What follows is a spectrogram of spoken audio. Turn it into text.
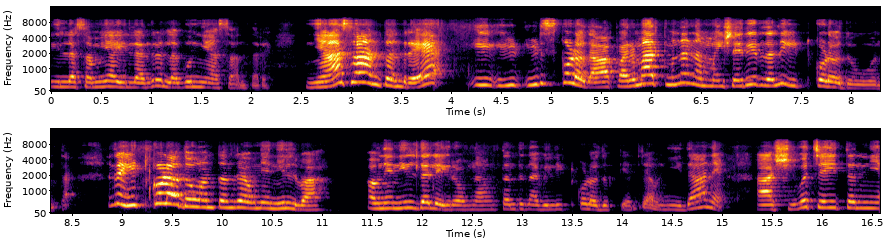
ಇಲ್ಲ ಸಮಯ ಇಲ್ಲ ಅಂದ್ರೆ ಲಘುನ್ಯಾಸ ಅಂತಾರೆ. ನ್ಯಾಸ ಅಂತಂದ್ರೆ ಈ- ಇಡ್ಸ್ಕೊಳ್ಳೋದು, ಆ ಪರಮಾತ್ಮನ ನಮ್ಮ ಈ ಶರೀರದಲ್ಲಿ ಇಟ್ಕೊಳ್ಳೋದು ಅಂತ. ಅಂದ್ರೆ ಇಟ್ಕೊಳ್ಳೋದು ಅಂತಂದ್ರೆ ಅವನೇನಿಲ್ವಾ ಅವನೇನು ಇಲ್ದಲೇ ಇರೋವ್ನ ಅವ್ನ ತಂದು ನಾವಿಲ್ಲಿ ಇಟ್ಕೊಳ್ಳೋದಕ್ಕೆ ಅಂದರೆ ಅವನು ಇದ್ದಾನೆ ಆ ಶಿವ ಚೈತನ್ಯ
